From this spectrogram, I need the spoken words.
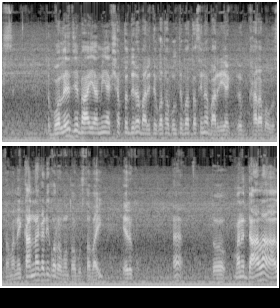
আসছে। বলে যে, ভাই, আমি এক সপ্তাহ ধরে বাড়িতে কথা বলতে পারতাছি না, বাড়ির একটা খারাপ অবস্থা। মানে কান্নাকাটি করার মতো অবস্থা, ভাই, এরকম হ্যাঁ? তো মানে দালাল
